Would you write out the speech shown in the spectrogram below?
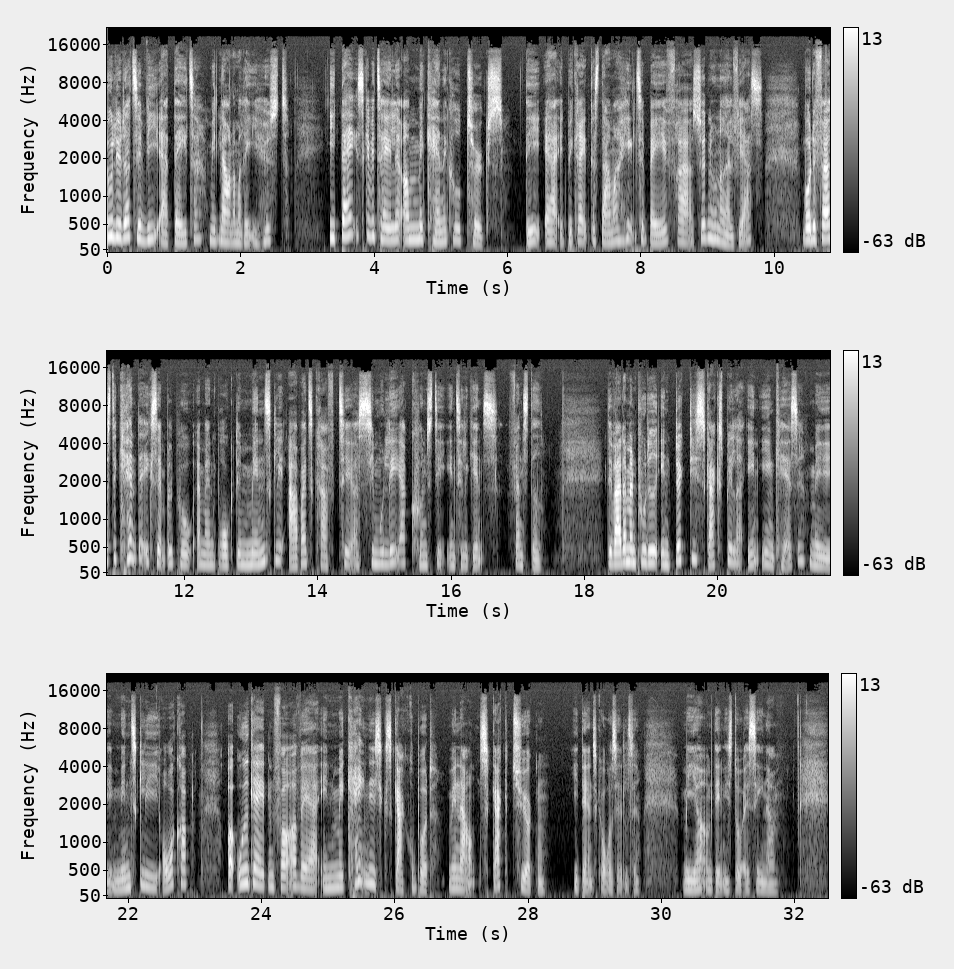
Du lytter til Vi er Data. Mit navn er Marie Høst. I dag skal vi tale om Mechanical Turks. Det er et begreb, der stammer helt tilbage fra 1770, hvor det første kendte eksempel på, at man brugte menneskelig arbejdskraft til at simulere kunstig intelligens, fandt sted. Det var, da man puttede en dygtig skakspiller ind i en kasse med menneskelig overkrop og udgav den for at være en mekanisk skakrobot ved navn Skaktyrken i dansk oversættelse. Mere om den historie senere.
